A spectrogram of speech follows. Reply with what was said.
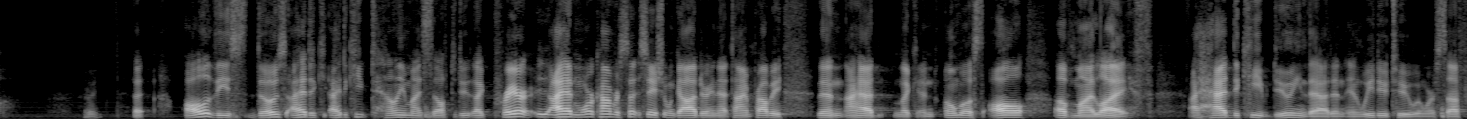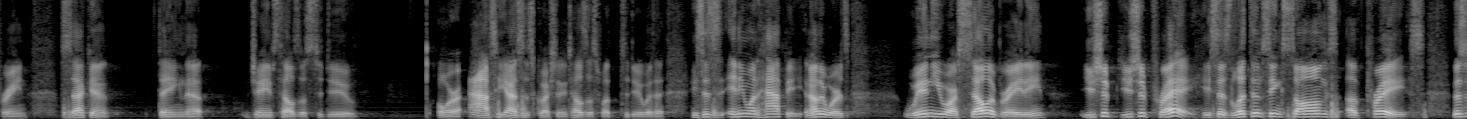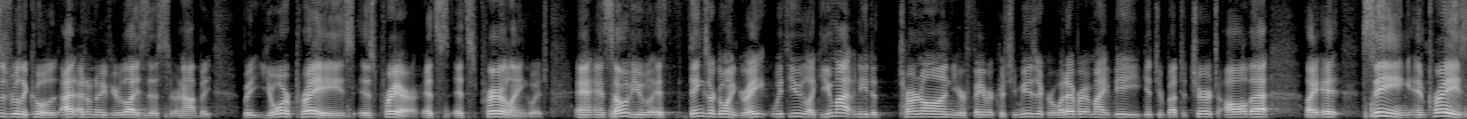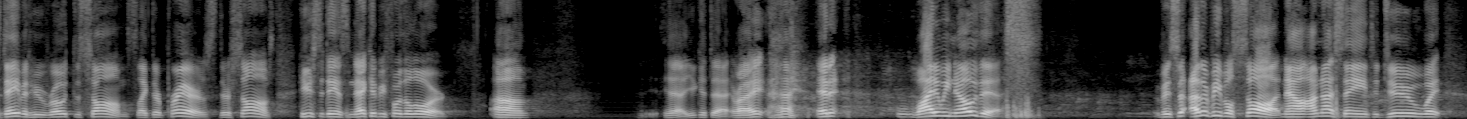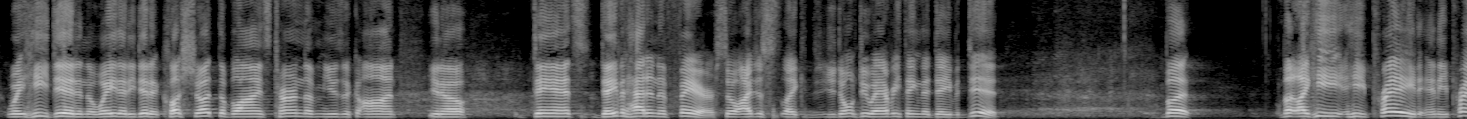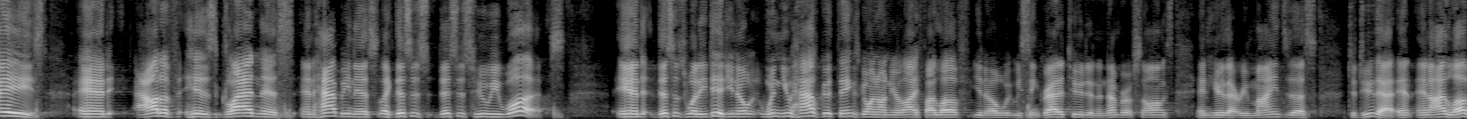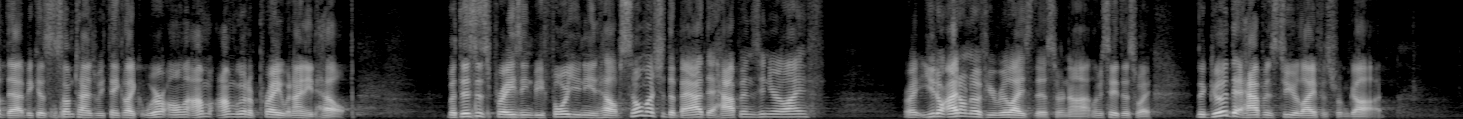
Uh, all of these, those, I had, to, I had to keep telling myself to do. Like, prayer, I had more conversation with God during that time, probably, than I had, like, in almost all of my life. I had to keep doing that, and, and we do too when we're suffering. Second, thing that James tells us to do, or ask, he asks this question, he tells us what to do with it. He says, Is anyone happy? In other words, when you are celebrating, you should, you should pray. He says, Let them sing songs of praise. This is really cool. I, I don't know if you realize this or not, but but your praise is prayer. It's, it's prayer language. And, and, some of you, if things are going great with you, like you might need to turn on your favorite Christian music or whatever it might be. You get your butt to church, all that. Like it, sing and praise David, who wrote the Psalms, like their prayers, their Psalms. He used to dance naked before the Lord. Um, Yeah, you get that, right? and it, why do we know this? Because other people saw it. Now, I'm not saying to do what, what he did in the way that he did it. Shut the blinds, turn the music on, you know, dance. David had an affair. So I just, like, you don't do everything that David did. But, but like, he, he prayed and he praised. And out of his gladness and happiness, like, this is, this is who he was. And this is what he did. You know, when you have good things going on in your life, I love, you know, we, we sing gratitude in a number of songs and here that reminds us to do that. And, and I love that because sometimes we think like we're only, I'm, I'm going to pray when I need help. But this is praising before you need help. So much of the bad that happens in your life, right? You don't, I don't know if you realize this or not. Let me say it this way. The good that happens to your life is from God.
